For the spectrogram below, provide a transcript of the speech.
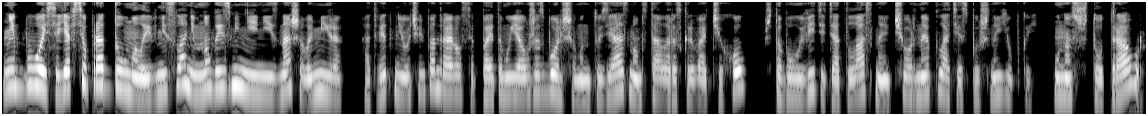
«Не бойся, я все продумала и внесла немного изменений из нашего мира». Ответ мне очень понравился, поэтому я уже с большим энтузиазмом стала раскрывать чехол, чтобы увидеть атласное черное платье с пышной юбкой. «У нас что, траур?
